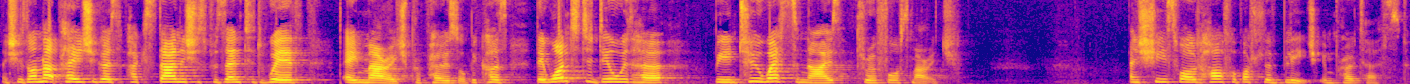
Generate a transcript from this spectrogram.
And she's on that plane, she goes to Pakistan and she's presented with a marriage proposal because they wanted to deal with her being too westernized through a forced marriage. And she swallowed half a bottle of bleach in protest.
